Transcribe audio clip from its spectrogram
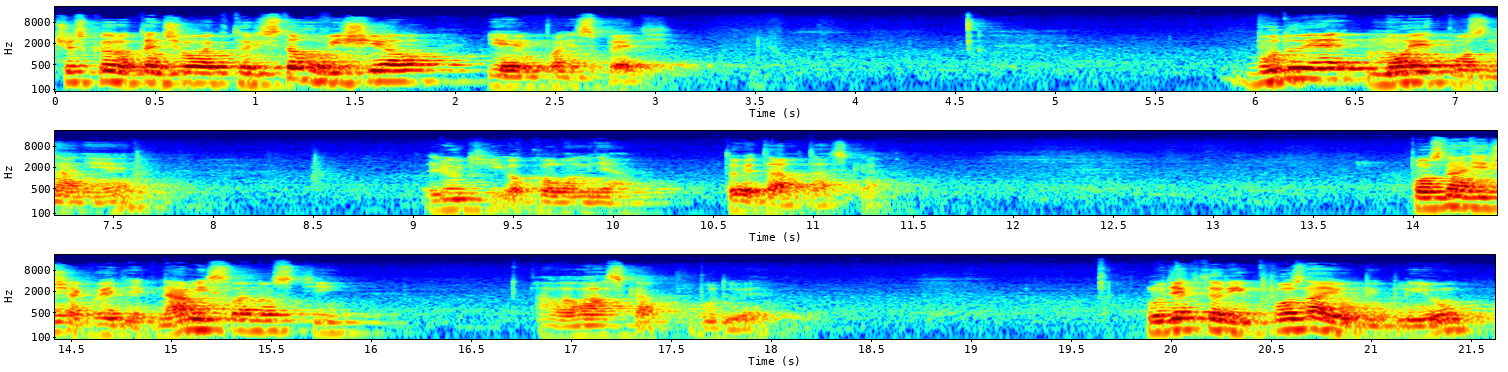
Čo skoro ten človek, ktorý z toho vyšiel, je úplne späť buduje moje poznanie ľudí okolo mňa? To je tá otázka. Poznanie však vedie k namyslenosti, ale láska buduje. Ľudia, ktorí poznajú Bibliu,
